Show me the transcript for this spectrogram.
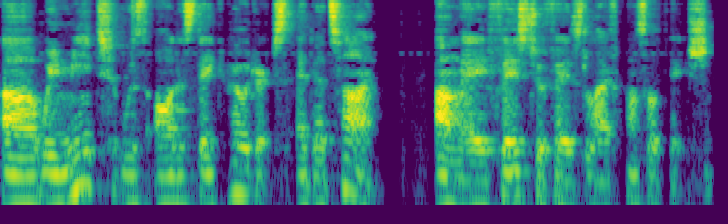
uh, we meet with all the stakeholders at that time on a face-to-face -face live consultation.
